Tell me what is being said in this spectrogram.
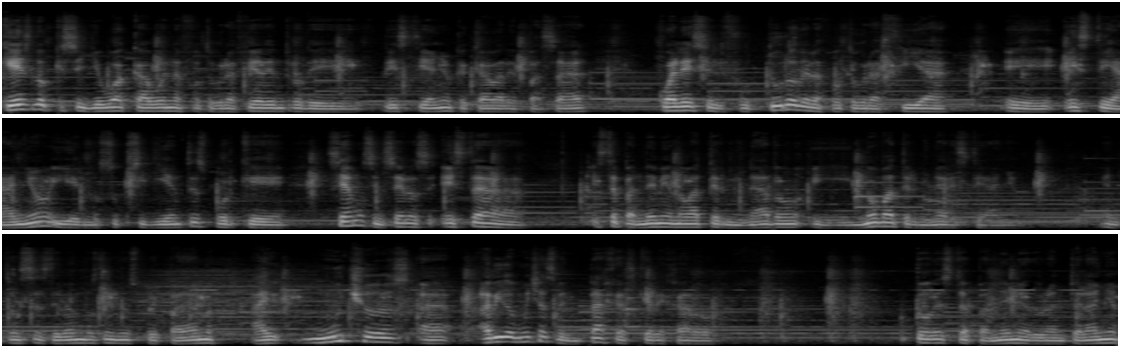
qué es lo que se llevó a cabo en la fotografía dentro de, este año que acaba de pasar, cuál es el futuro de la fotografía eh, este año y en los subsiguientes, porque seamos sinceros, esta, esta pandemia no ha terminado y no va a terminar este año. Entonces debemos irnos preparando. Hay muchos, ha, ha habido muchas ventajas que ha dejado toda esta pandemia durante el año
